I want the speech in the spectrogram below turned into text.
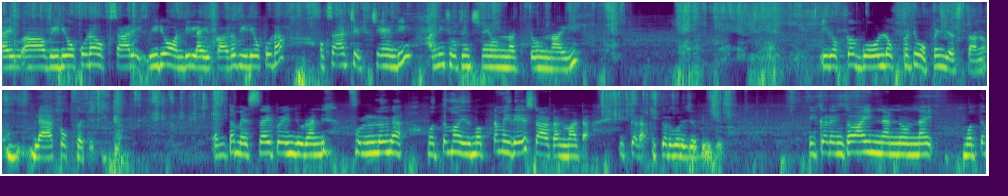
లైవ్ ఆ వీడియో కూడా ఒకసారి వీడియో అండి లైవ్ కాదు వీడియో కూడా ఒకసారి చెక్ చేయండి. అన్నీ చూపించినవి ఉన్నట్టు ఉన్నాయి ఇది ఒక్క గోల్డ్ ఒక్కటి ఓపెన్ చేస్తాను. బ్లాక్ ఒక్కటి. ఎంత మెస్ అయిపోయింది చూడండి. ఫుల్గా మొత్తం ఇది మొత్తం ఇదే స్టాక్ అన్నమాట. ఇక్కడ ఇక్కడ కూడా చూపించేది ఇక్కడ ఇంకా ఇన్నన్ని ఉన్నాయి. మొత్తం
